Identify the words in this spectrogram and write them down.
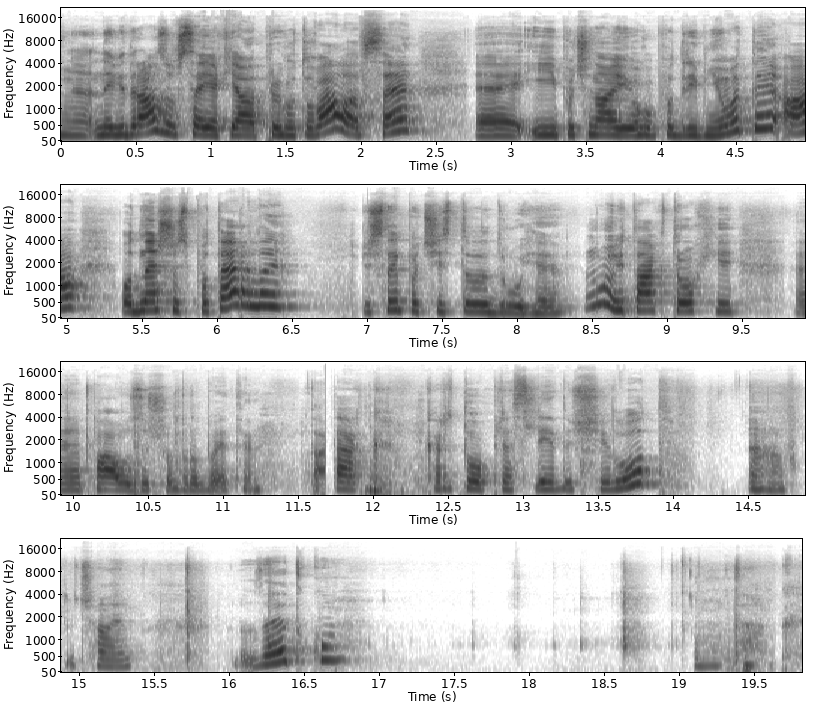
е, не відразу все, як я приготувала, все, е, і починаю його подрібнювати, а одне щось потерли, пішли, почистили друге. Ну і так трохи е, паузу, щоб робити. Так, так картопля, слідущий лот. Ага, включаємо розетку. Так,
